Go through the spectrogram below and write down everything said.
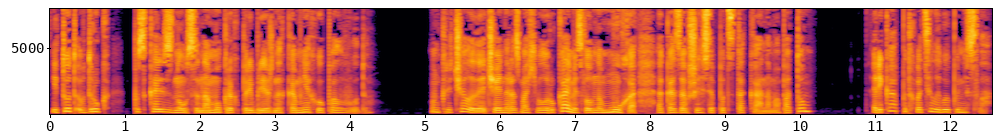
и тот вдруг поскользнулся на мокрых прибрежных камнях и упал в воду. Он кричал и отчаянно размахивал руками, словно муха, оказавшаяся под стаканом, а потом река подхватила его и понесла.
